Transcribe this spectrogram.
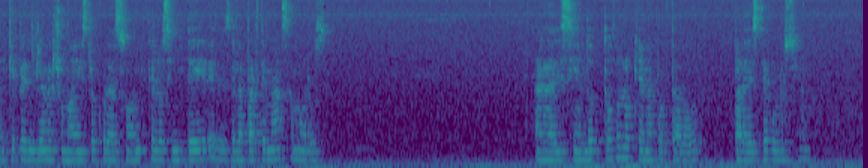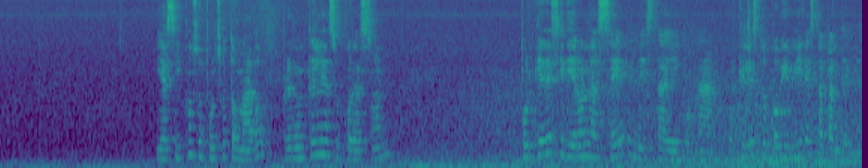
Hay que pedirle a nuestro Maestro Corazón que los integre desde la parte más amorosa, agradeciendo todo lo que han aportado para esta evolución. Y así con su pulso tomado, pregúntenle a su corazón por qué decidieron nacer en esta época, por qué les tocó vivir esta pandemia.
